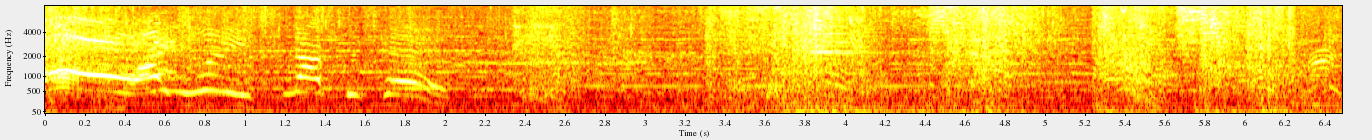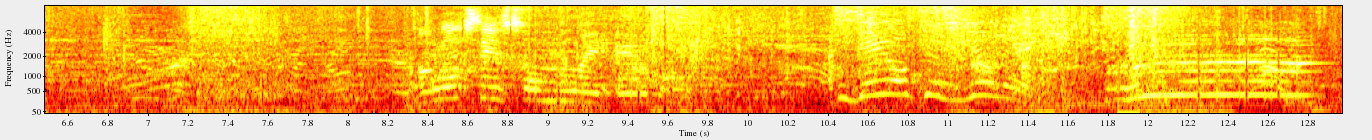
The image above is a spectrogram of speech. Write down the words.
oh, I really snapped his head. I'm gonna save some of my ammo. Up his unit.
